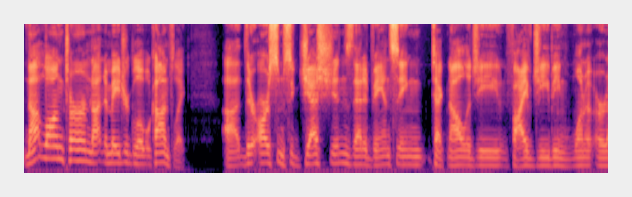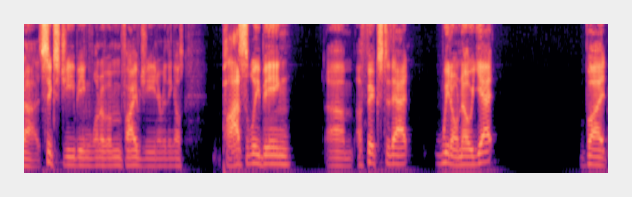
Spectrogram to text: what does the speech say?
Not long term, not in a major global conflict. Uh, there are some suggestions that advancing technology, 5G being one of, or uh, 6G being one of them, 5G and everything else, possibly being um, affixed to that. We don't know yet, but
